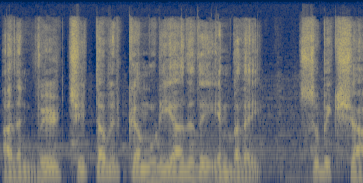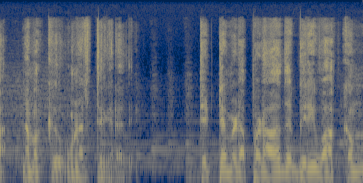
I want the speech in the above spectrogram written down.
அதன் வீழ்ச்சி தவிர்க்க முடியாதது என்பதை சுபிக்ஷா நமக்கு உணர்த்துகிறது. திட்டமிடப்படாத விரிவாக்கம்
